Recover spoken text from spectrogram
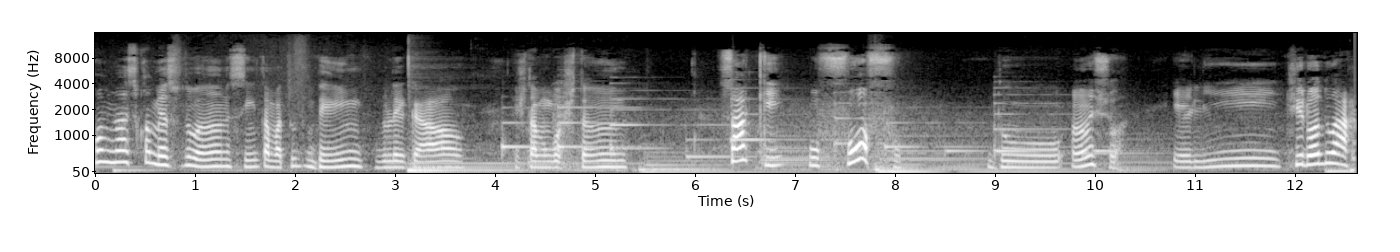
como nosso começo do ano, assim, tava tudo bem, tudo legal, estavam gostando. Só que o fofo do Anchor, ele tirou do ar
